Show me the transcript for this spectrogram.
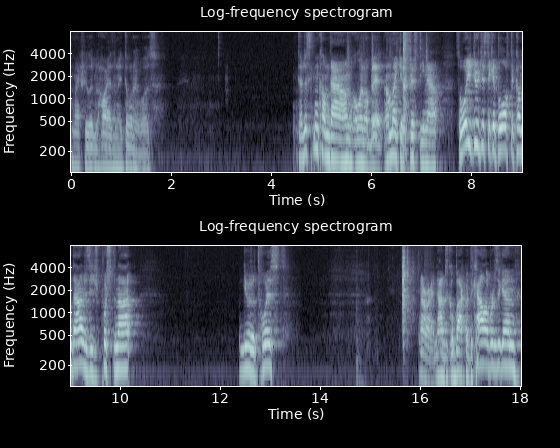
I'm actually a little bit higher than I thought I was. So this can come down a little bit. I might get 50 now. So what you do just to get the loft to come down is you just push the knot, give it a twist. All right, now just go back with the calipers again.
